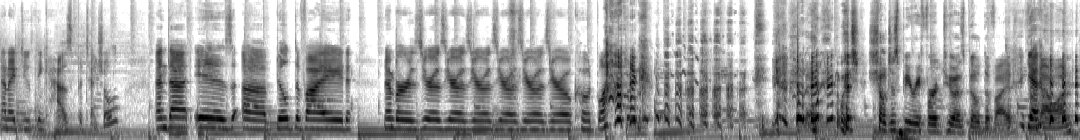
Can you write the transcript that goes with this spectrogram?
and I do think has potential. And that is uh, Build Divide number zero zero zero zero zero zero code black. Which she'll just be referred to as Build Divide from Yeah. now on.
